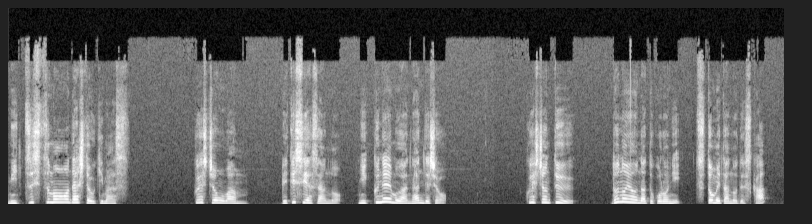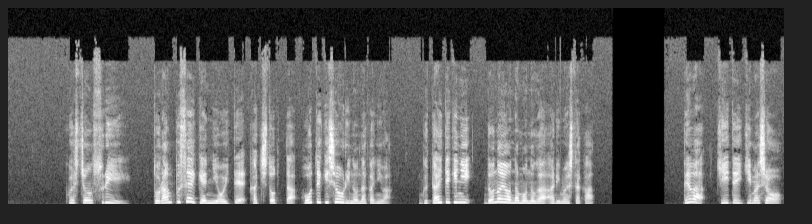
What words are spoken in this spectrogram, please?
3つ質問を出しておきます。クエスチョン1レティシアさんのニックネームは何でしょう？クエスチョン2どのようなところに勤めたのですか？クエスチョン3トランプ政権において勝ち取った法的勝利の中には具体的にどのようなものがありましたか？では聞いていきましょ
